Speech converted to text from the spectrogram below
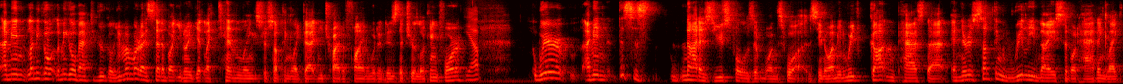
I mean, let me go. Let me go back to Google. You remember what I said about you know you get like ten links or something like that, and you try to find what it is that you're looking for. Yep. We're. I mean, this is not as useful as it once was. You know, I mean, we've gotten past that, and there is something really nice about having like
